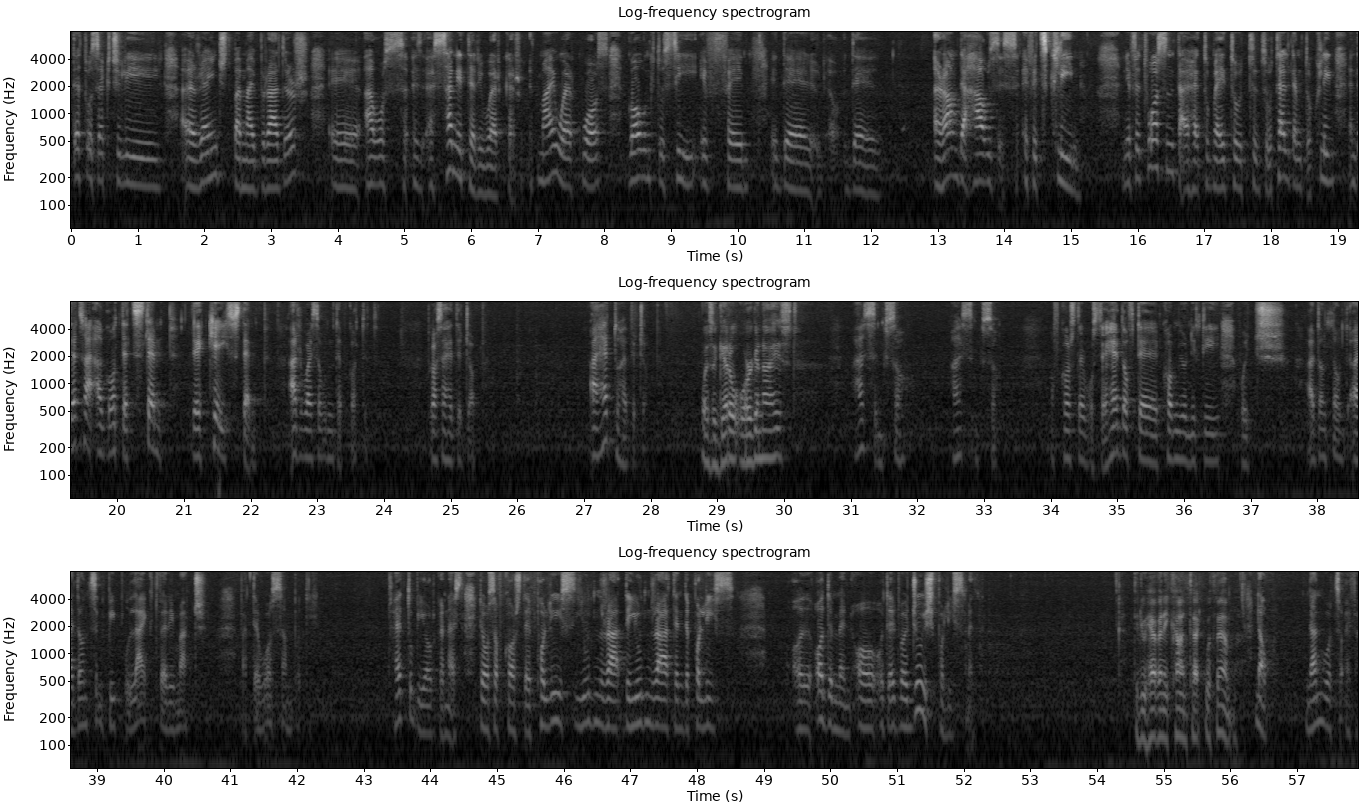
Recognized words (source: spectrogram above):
that was actually arranged by my brother. Uh, I was a, a, sanitary worker. My work was going to see if uh, the, the around the houses if it's clean. And if it wasn't, I had to, make, to, to, to tell them to clean. And that's why I got that stamp, the K stamp. Otherwise, I wouldn't have got it because I had a job. I had to have a job. Was the ghetto organized? I think so. I think so. Of course, there was the head of the community, which I don't know, I don't think people liked very much, but there was somebody. It had to be organized. There was, of course, the police, Judenrat, the Judenrat and the police, uh, other men, or, or they were Jewish policemen. Did you have any contact with them? No, none whatsoever.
